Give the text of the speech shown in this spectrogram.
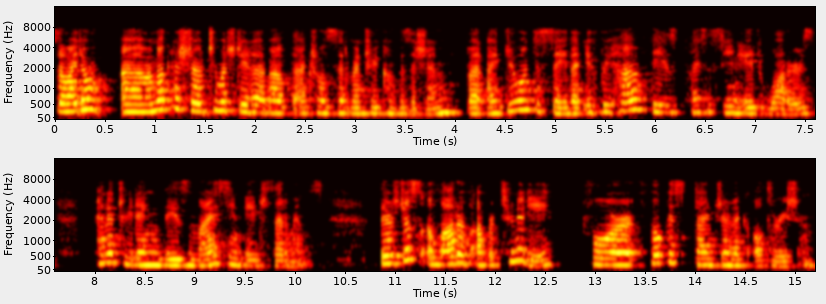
So I don't, um, I'm not going to show too much data about the actual sedimentary composition, but I do want to say that if we have these Pleistocene age waters penetrating these Miocene age sediments, there's just a lot of opportunity for focused diagenetic alteration.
